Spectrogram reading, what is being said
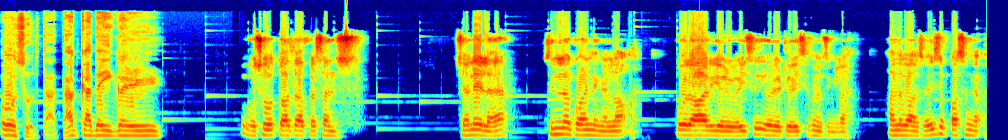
ஓசூர் தாத்தா கதைகள். ஒசூ தாத்தா பிரசன்ஸ் சென்னையில் சின்ன குழந்தைங்கள்லாம் ஒரு ஆறு ஏழு வயசு ஒரு எட்டு வயசுன்னு வச்சுங்களேன். அந்த மாதிரி வயசு பசங்க.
